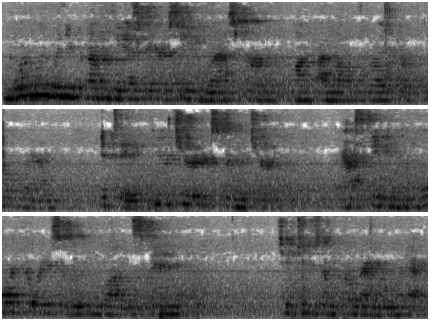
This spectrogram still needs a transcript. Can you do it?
Normally, when you come to the SBRC, you ask for a modified of growth for a program, it's a future expenditure. Asking you more authority so we can go out and spend to do some program or whatever.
